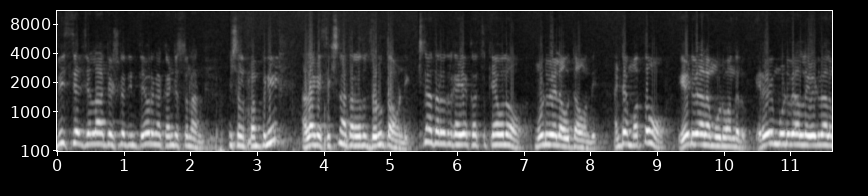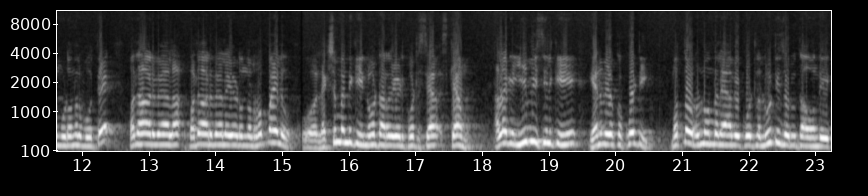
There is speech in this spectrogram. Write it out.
బీసీఎల్ జిల్లా అధ్యక్షుడు దీన్ని తీవ్రంగా ఖండిస్తున్నాను. మిషన్ల పంపిణీ అలాగే శిక్షణా తరగతులు జరుగుతూ ఉంది. శిక్షణా తరగతులకు అయ్యే ఖర్చు కేవలం మూడు వేలు అవుతా ఉంది. అంటే మొత్తం ఏడు వేల మూడు వందలు. ఇరవై మూడు వేల ఏడు వేల మూడు వందలు పోతే పదహారు వేల పదహారు వేల ఏడు వందల రూపాయలు ఓ లక్ష మందికి నూట అరవై ఏడు కోట్ల స్కా- స్కామ్. అలాగే ఈబీసీలకి ఎనభై ఒక్క కోటి మొత్తం రెండు వందల యాభై కోట్ల లూటీ జరుగుతూ ఉంది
